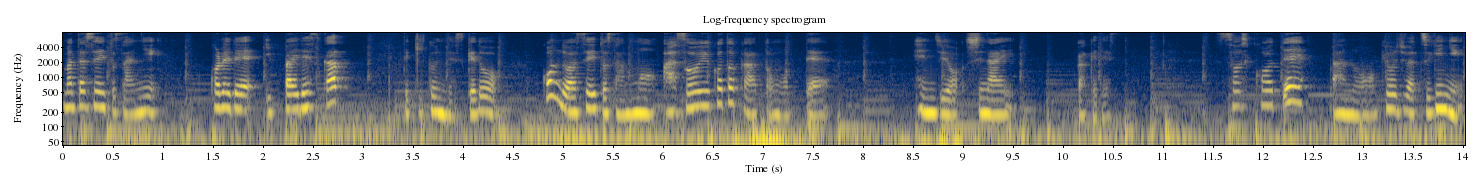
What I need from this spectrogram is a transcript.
また生徒さんに「これでいっぱいですか?」って聞くんですけど今度は生徒さんも「あそういうことか」と思って返事をしないわけです。そこであの教授は次に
